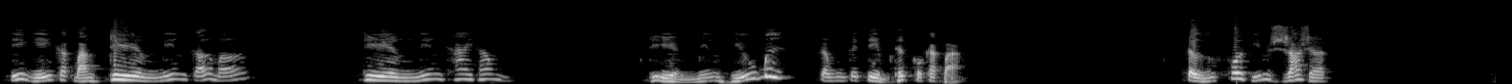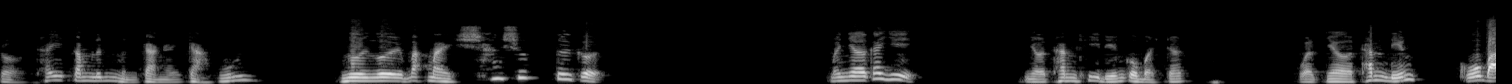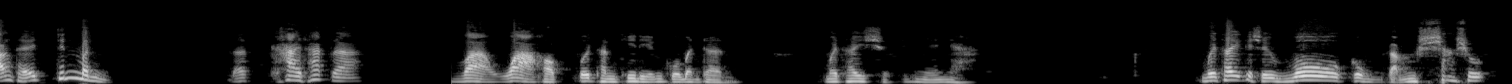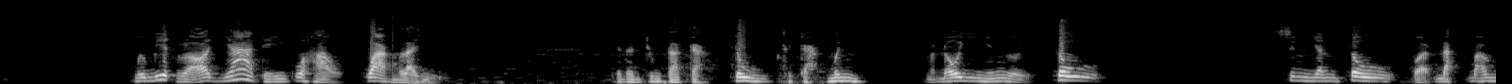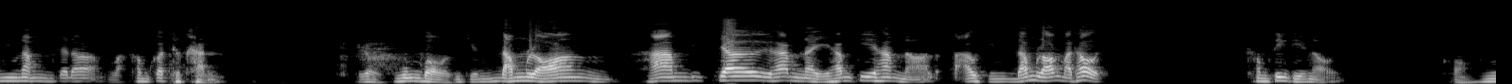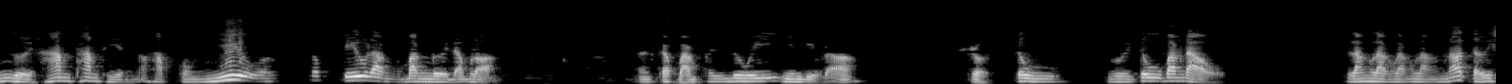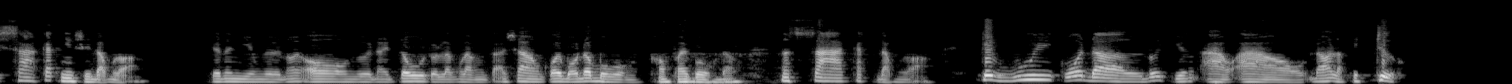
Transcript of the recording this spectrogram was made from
Ý nghĩ các bạn truyền miếng cỡ mở truyền miếng khai thông truyền miếng hiểu biết trong cái tiềm thức của các bạn. Tự phối kiểm rõ rệt rồi thấy tâm linh mình càng ngày càng vui. Người người mặt mày sáng suốt, tươi cười. Mà nhờ cái gì? Nhờ thanh khí điển của bề trên. Và nhờ thanh điển của bản thể chính mình đã khai thác ra và hòa hợp với thanh khí điển của bên trên, mới thấy sự nhẹ nhàng mới thấy cái sự vô cùng tận sáng suốt, mới biết rõ giá trị của hào quang là gì. Cho nên chúng ta càng tu thì càng minh. Mà đối với những người tu xưng danh tu và đặt bao nhiêu năm cái đó và không có thực hành, rồi vun bồi cái chuyện động loạn, ham đi chơi, ham này, ham kia, ham nọ, tạo chuyện động loạn mà thôi không tiến thiện nổi. Còn những người ham tham thiền, nó học còn nhiều gấp tiêu lần bằng người động loạn. Nên các bạn phải lưu ý những điều đó. Rồi tu, người tu ban đầu, lần lần lần lần, nó tự xa cách những sự động loạn. Cho nên nhiều người nói, ồ, người này tu rồi lần lần, tại sao coi bộ nó buồn? Không phải buồn đâu. Nó xa cách động loạn cái vui của đời nói chuyện ào ào, đó là cái trượt.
